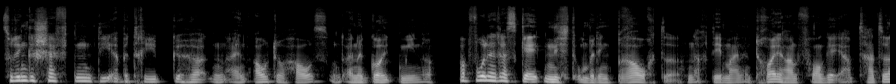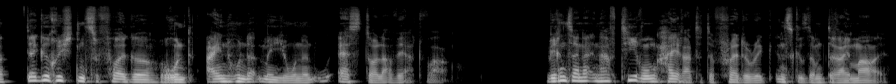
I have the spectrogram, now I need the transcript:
Zu den Geschäften, die er betrieb, gehörten ein Autohaus und eine Goldmine, obwohl er das Geld nicht unbedingt brauchte, nachdem er einen Treuhandfonds geerbt hatte, der Gerüchten zufolge rund 100 Millionen US-Dollar wert war. Während seiner Inhaftierung heiratete Frederick insgesamt dreimal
